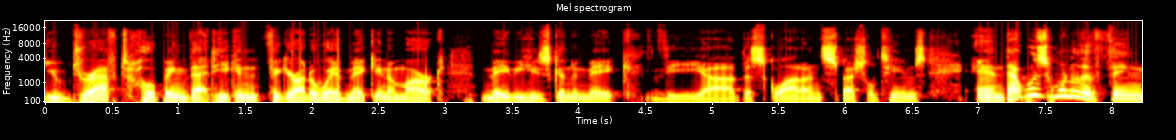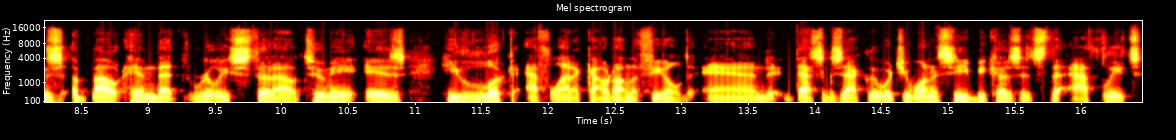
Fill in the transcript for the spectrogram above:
you draft hoping that he can figure out a way of making a mark. Maybe he's going to make the uh, the squad on special teams, and that was one of the things about him that really stood out to me is he looked athletic out on the field, and that's exactly what you want to see because it's the athletes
